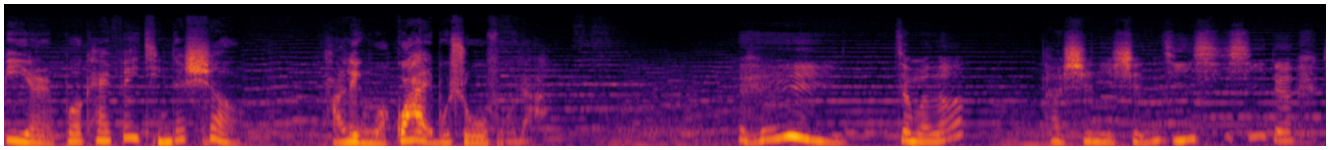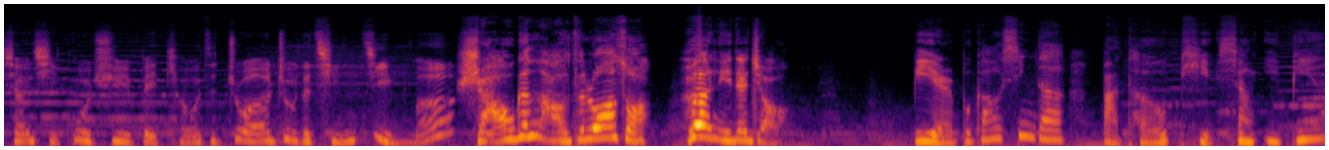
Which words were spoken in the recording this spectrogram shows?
碧儿拨开飞禽的手，他令我怪不舒服的。哎，怎么了？他使你神经兮兮的想起过去被条子抓住的情景吗？少跟老子啰嗦，喝你的酒！碧儿不高兴的把头撇向一边。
